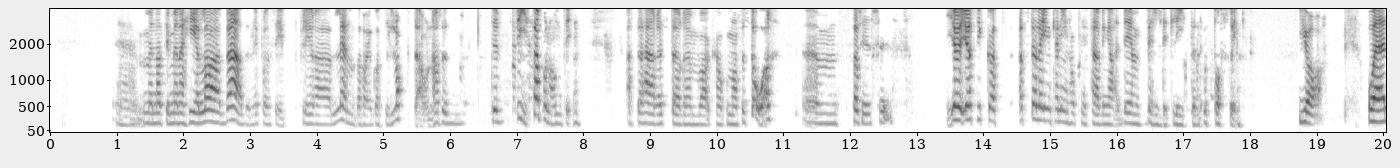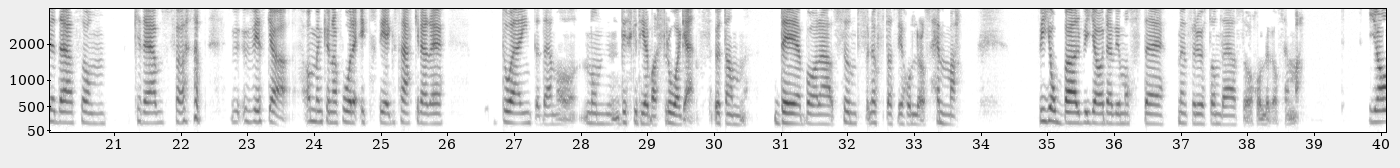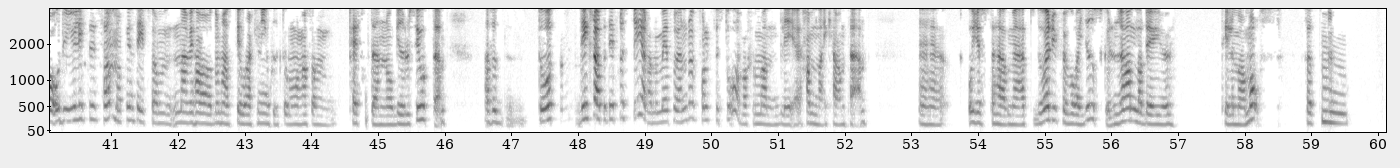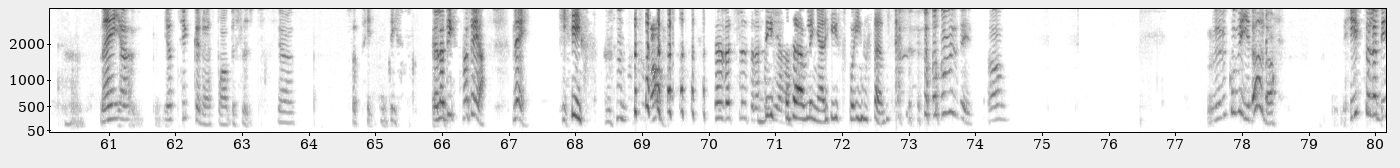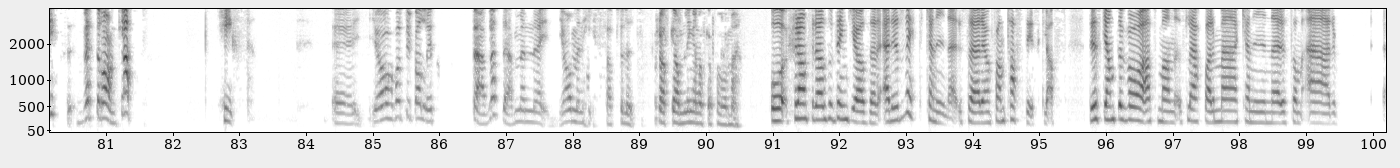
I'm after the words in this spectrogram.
Eh, men att jag menar hela världen i princip, flera länder har ju gått i lockdown. Alltså det visar på någonting. Att det här är större än vad kanske man förstår. Um, så att Precis. Jag, jag, tycker att, att ställa in kaninhoppningstävlingar, det är en väldigt liten uppoffring. Ja, och är det det som krävs för att vi ska ja, men kunna få det ett steg säkrare, då är inte det någon, någon diskuterbar fråga ens, utan det är bara sunt förnuft att vi håller oss hemma. Vi jobbar, vi gör det vi måste, men förutom det så håller vi oss hemma. Ja, och det är ju lite samma princip som när vi har de här stora kaninsjukdomarna som pesten och gulsoten. Alltså, då, det är klart att det är frustrerande, men jag tror ändå folk förstår varför man blir, hamnar i karantän. Eh, och just det här med att då är det ju för våra djurs skull. Nu handlar det ju till och med om oss. Så att, mm. Eh, nej, jag, jag tycker det är ett bra beslut. Jag, så diss. Eller diss, vad säger jag? Nej, hiss. Hiss. Huvudet slutade fungera. Diss på tävlingar, hiss på inställt. precis. Ja. Vi går vidare då. Hiss eller diss, veteranklass? Hiss. Eh, jag har typ aldrig tävlat där, men eh, ja, men hiss absolut. Klart gamlingarna ska få vara med. Och framförallt så tänker jag så här, är det rätt kaniner så är det en fantastisk klass. Det ska inte vara att man släpar med kaniner som är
